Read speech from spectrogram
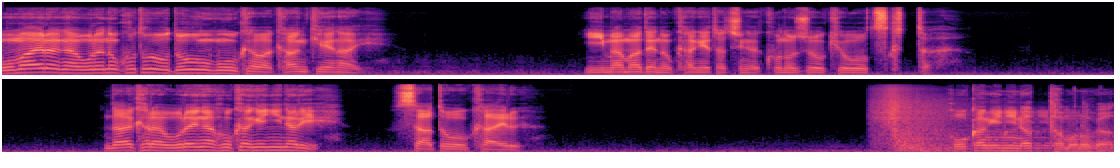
お前らが俺のことをどう思うかは関係ない。今までの影たちがこの状況を作った。だから俺が火影になり里を変える。火影になった者が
